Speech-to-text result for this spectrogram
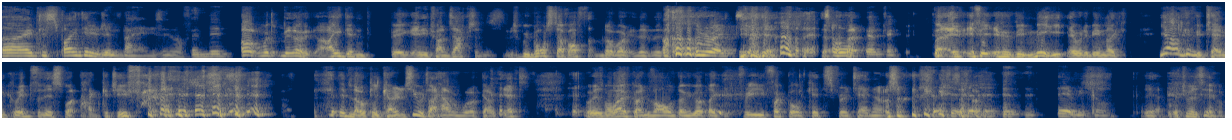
oh, I'm disappointed you didn't buy anything off him, did oh, well, you know, I didn't make any transactions. We bought stuff off them. Don't worry. They- oh, right. Yeah. That's all right. Okay. But if, if, it, if it had been me, it would have been like, yeah, I'll give you 10 quid for this what, handkerchief in local currency, which I haven't worked out yet. Whereas my wife got involved and we got like three football kits for a tenner or something. So, there we go. yeah, which was, you know,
